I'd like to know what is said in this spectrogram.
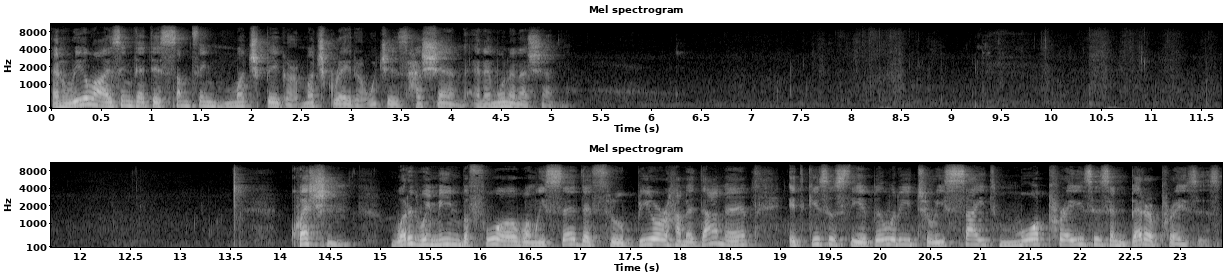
and realizing that there's something much bigger, much greater, which is Hashem and Emun and Hashem. Question What did we mean before when we said that through Biur Hamedame it gives us the ability to recite more praises and better praises?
